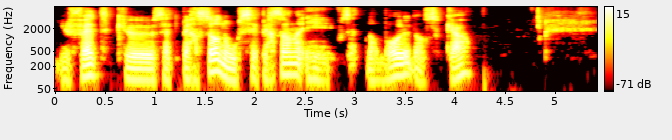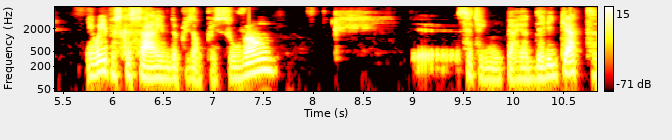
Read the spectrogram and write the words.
du fait que cette personne ou ces personnes, et vous êtes nombreux dans ce cas, et oui, parce que ça arrive de plus en plus souvent, euh, c'est une période délicate,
